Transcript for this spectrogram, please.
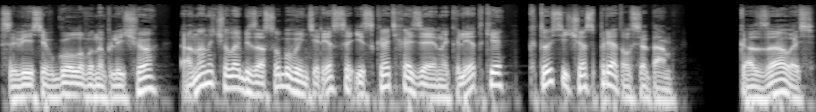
Свесив голову на плечо, она начала без особого интереса искать хозяина клетки, кто сейчас прятался там. Казалось,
